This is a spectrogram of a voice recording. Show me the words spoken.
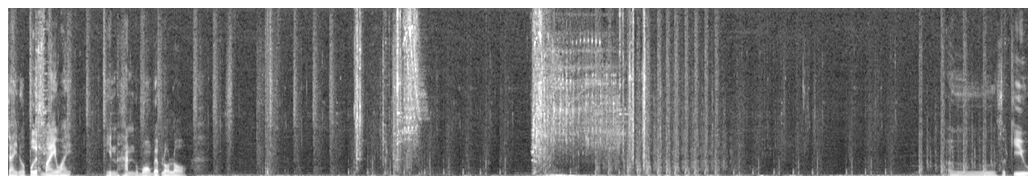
ใจนึกว่าเปิดไมค์ไว้ เห็นหันมามองแบบหล่อๆ เออ สกิล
